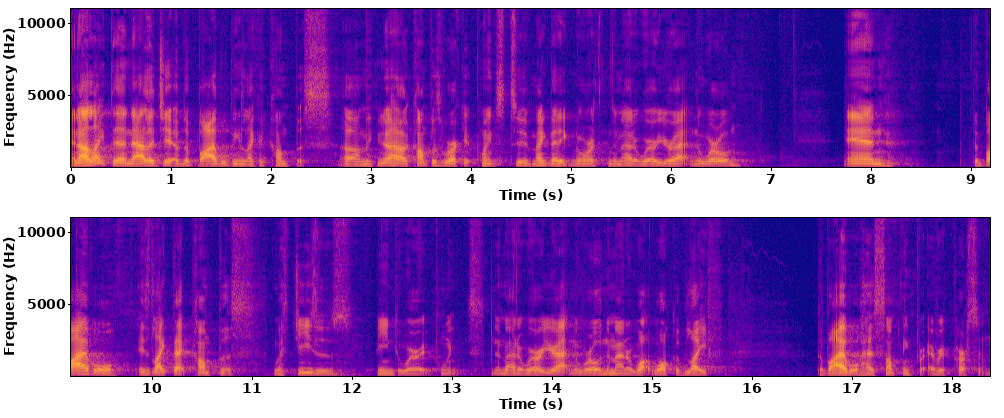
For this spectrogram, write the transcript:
And I like the analogy of the Bible being like a compass. Um, if you know how a compass works, it points to magnetic north no matter where you're at in the world. And the Bible is like that compass with Jesus being to where it points. No matter where you're at in the world, no matter what walk of life, the Bible has something for every person.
